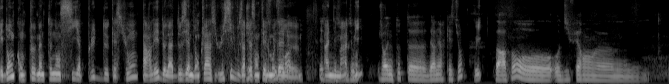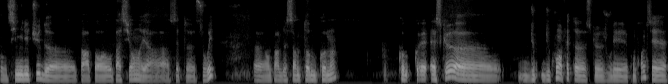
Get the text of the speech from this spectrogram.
Et donc, on peut maintenant, s'il n'y a plus de questions, parler de la deuxième. Donc là, Lucille vous a présenté le modèle euh, animal. Oui. J'aurais une toute euh, dernière question. Oui. Par rapport aux, différents similitudes par rapport aux patients et à, cette souris, on parle de symptômes communs. Est-ce que, du, coup, en fait, ce que je voulais comprendre, c'est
